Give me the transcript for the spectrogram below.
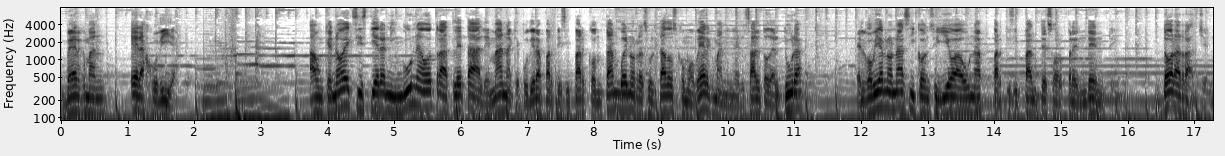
Bergman era judía. Aunque no existiera ninguna otra atleta alemana que pudiera participar con tan buenos resultados como Bergman en el salto de altura, el gobierno nazi consiguió a una participante sorprendente, Dora Radjen.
